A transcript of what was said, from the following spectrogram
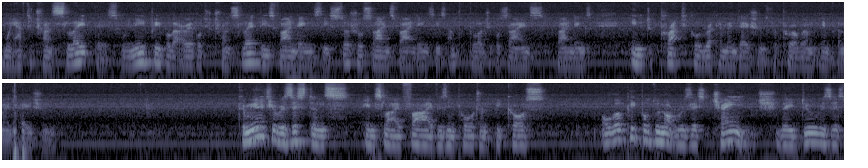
and we have to translate this. We need people that are able to translate these findings, these social science findings, these anthropological science findings, into practical recommendations for program implementation. Community resistance in slide 5 is important because although people do not resist change, they do resist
